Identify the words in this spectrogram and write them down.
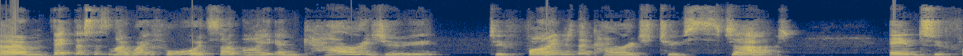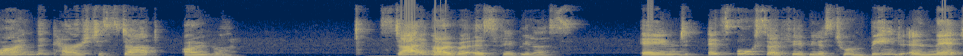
um, that this is my way forward. So I encourage you to find the courage to start. and to find the courage to start over. Starting over is fabulous. And it's also fabulous to embed in that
